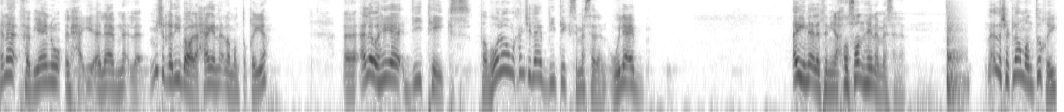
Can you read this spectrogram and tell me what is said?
هنا فابيانو الحقيقة لعب نقلة مش غريبة ولا حاجة نقلة منطقية. آه، ألا وهي D takes طب هو لو ما كانش لاعب D takes مثلا ولعب أي نقلة تانية حصان هنا مثلا. نقلة شكلها منطقي.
